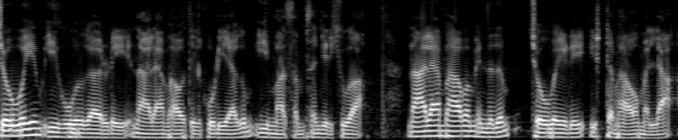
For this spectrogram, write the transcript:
ചൊവ്വയും ഈ കൂറുകാരുടെ നാലാം ഭാവത്തിൽ കൂടിയാകും ഈ മാസം സഞ്ചരിക്കുക. നാലാം ഭാവം എന്നതും ചൊവ്വയുടെ ഇഷ്ടഭാവമല്ല.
